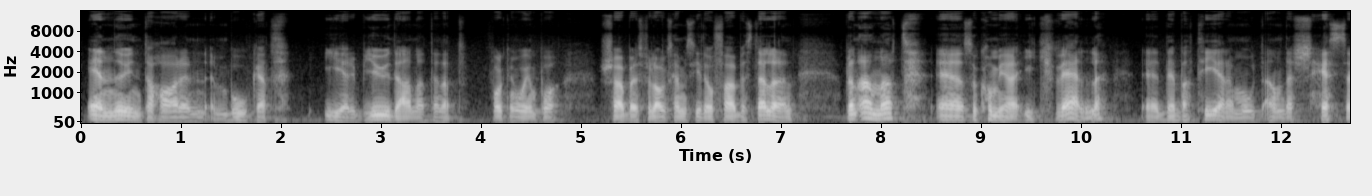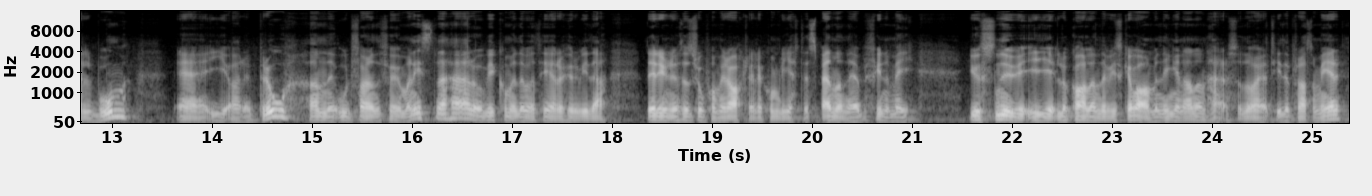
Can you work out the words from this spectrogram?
ännu inte har en, en bok att erbjuda annat än att folk kan gå in på Sjöbergs förlags hemsida och förbeställa den. Bland annat eh, så kommer jag ikväll eh, debattera mot Anders Hesselbom eh, i Örebro. Han är ordförande för Humanisterna här och vi kommer debattera huruvida det är rimligt att tro på mirakler. Det kommer bli jättespännande. Jag befinner mig just nu i lokalen där vi ska vara men det är ingen annan här så då har jag tid att prata med er.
